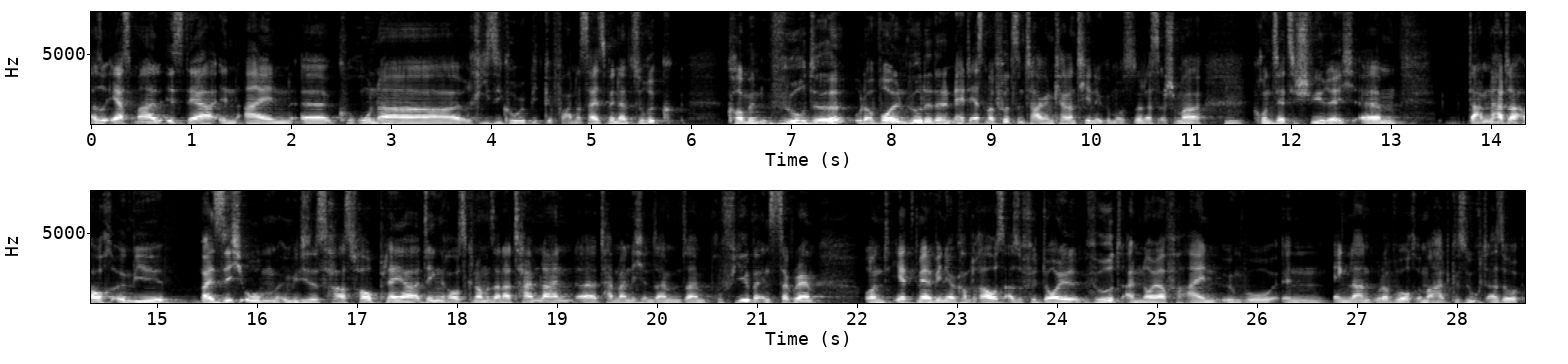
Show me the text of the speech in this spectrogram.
Also erstmal ist er in ein äh, Corona-Risikogebiet gefahren. Das heißt, wenn er zurückkommen würde oder wollen würde, dann hätte er erstmal 14 Tage in Quarantäne gemusst. Ne? Das ist schon mal mhm. grundsätzlich schwierig. Ähm, dann hat er auch irgendwie bei sich oben irgendwie dieses HSV-Player-Ding rausgenommen in seiner Timeline. Äh, Timeline nicht in seinem, seinem Profil bei Instagram. Und jetzt mehr oder weniger kommt raus, also für Doyle wird ein neuer Verein irgendwo in England oder wo auch immer halt gesucht. Also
